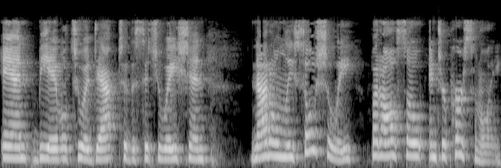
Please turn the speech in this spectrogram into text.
and be able to adapt to the situation not only socially, but also interpersonally.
